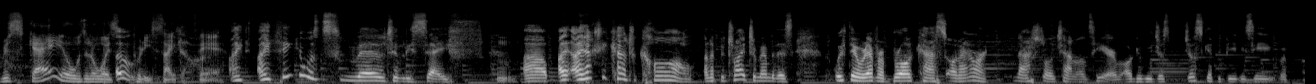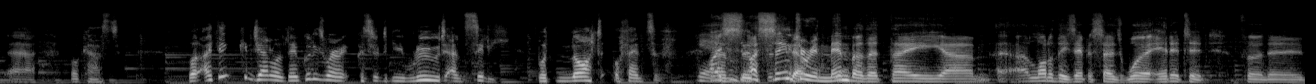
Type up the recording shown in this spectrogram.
risque, or was it always Oh, pretty safe fair? I, I think it was relatively safe. Hmm. Um, I, I actually can't recall, and I've been trying to remember this, if they were ever broadcast on our national channels here, or did we just just get the BBC uh, broadcast? But I think in general, the goodies were considered to be rude and silly, but not offensive. Yeah. I, And s- the- I seem you know, to yeah. remember that they um, a a lot of these episodes were edited for the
